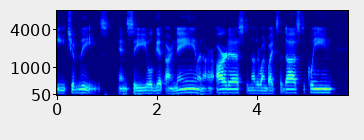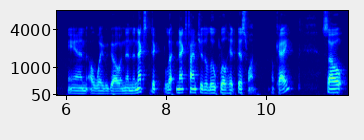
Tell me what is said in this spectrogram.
each of these, and see we'll get our name and our artist. Another one bites the dust, a queen, and away we go. And then the next next time through the loop, we'll hit this one. Okay, so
